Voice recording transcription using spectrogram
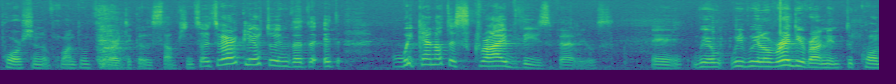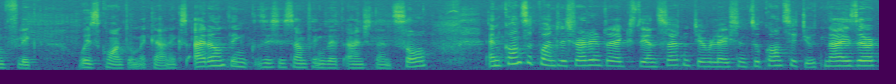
portion of quantum theoretical assumptions. So it's very clear to him that it, we cannot ascribe these values. Uh, we, we will already run into conflict with quantum mechanics. I don't think this is something that Einstein saw. And consequently, Schrödinger takes the uncertainty relation to constitute neither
